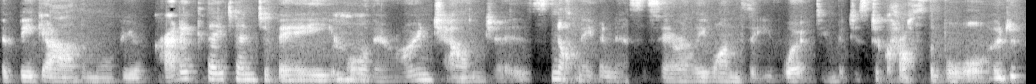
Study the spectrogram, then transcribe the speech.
the bigger, the more bureaucratic they tend to be, mm-hmm. or their own challenges, not even necessarily ones that you've worked in, but just across the board.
